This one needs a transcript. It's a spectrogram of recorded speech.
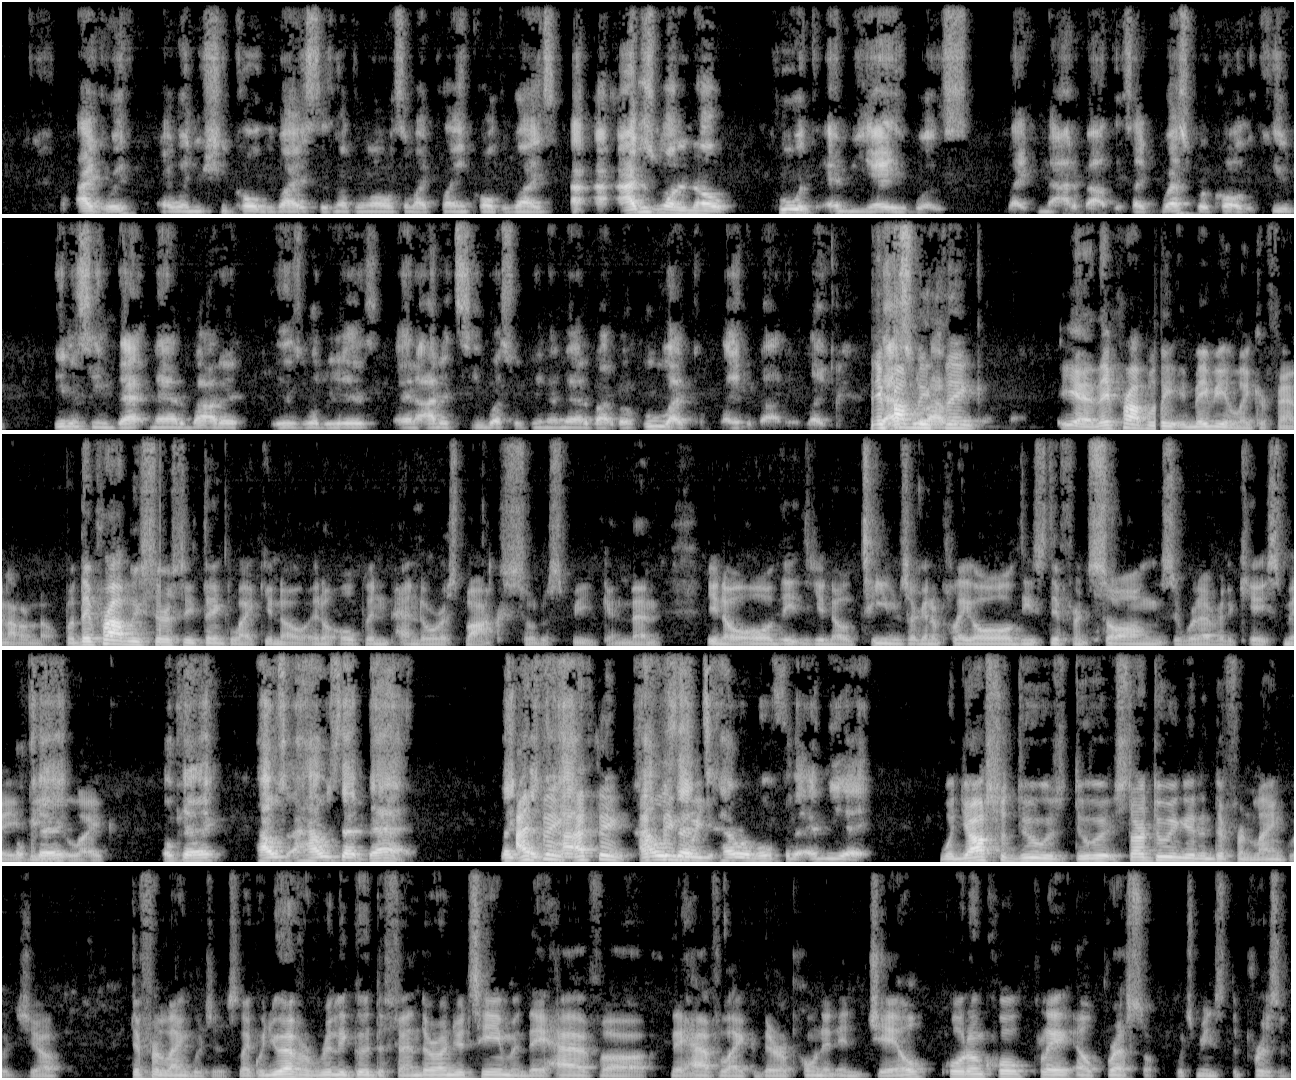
I agree. And when you shoot cold as ice, there's nothing wrong with somebody playing cold as ice. I, I, I just want to know who at the NBA was like not about this. Like Westbrook called it cute. He didn't seem that mad about it. it is what it is, and I didn't see Westbrook being that mad about it. But who like complained about it? Like they probably think yeah, they probably maybe a Laker fan, I don't know, but they probably seriously think like you know it'll open Pandora's box, so to speak, and then you know all these you know teams are gonna play all these different songs or whatever the case may okay. be. Like, okay, how's how's that bad? Like, I like think how, I think how I think that terrible for the NBA? What y'all should do is do it. Start doing it in different language, yo different languages. Like when you have a really good defender on your team and they have uh they have like their opponent in jail, quote unquote, play El Preso, which means the prison.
